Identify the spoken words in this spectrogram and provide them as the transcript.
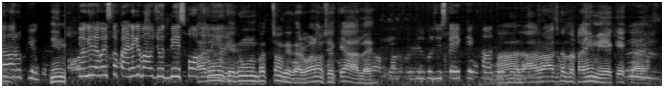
आरोपियों को? क्योंकि देखो इसको कहने के बावजूद भी इसको अब उनके उन बच्चों के घर वालों से क्या हाल है? बिल्कुल बिल्कुल जिसका एक एक था हाँ, और आजकल तो टाइम ही एक एक का है।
